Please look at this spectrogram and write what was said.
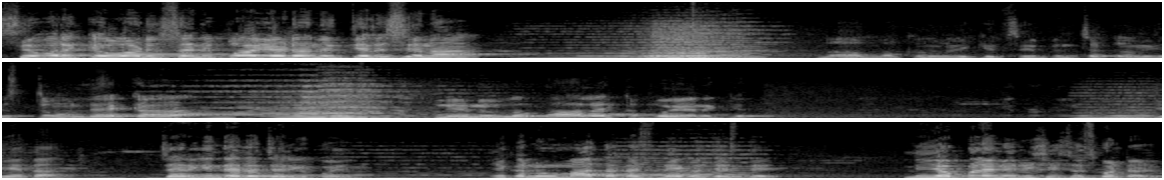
చివరికి వాడు చనిపోయాడని తెలిసిన. నా ముఖం నీకు చూపించటం ఇష్టం లేక నేను రాలేకపోయాను గీత. గీత జరిగిందేదో జరిగిపోయింది. ఇక నువ్వు మాతో కలిసి స్నేహం చేస్తే నీ అప్పులన్నీ రిషి చూసుకుంటాడు.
